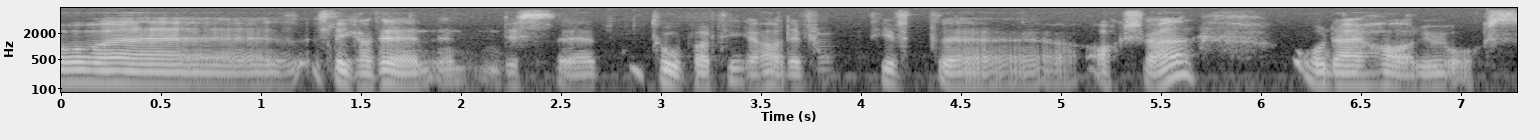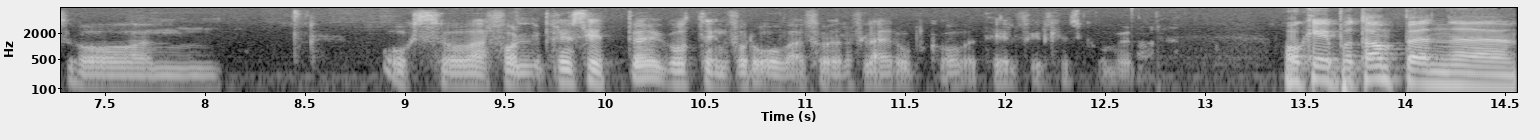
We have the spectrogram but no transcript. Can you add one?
Og eh, slik at det, disse to partiene har definitivt eh, aksjer her. Og de har jo også, um, også, i hvert fall i prinsippet, gått inn for å overføre flere oppgaver til fylkeskommunene. Ok, På tampen, uh,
